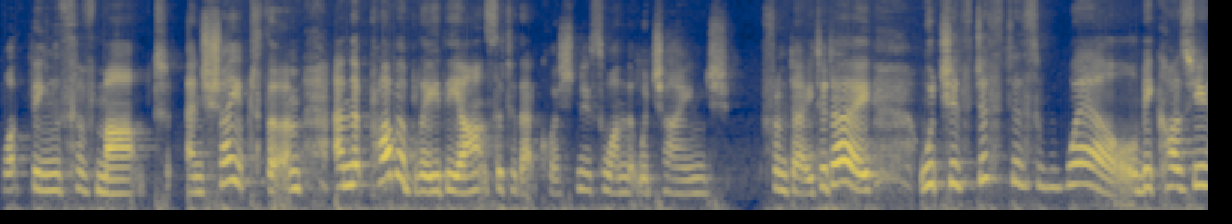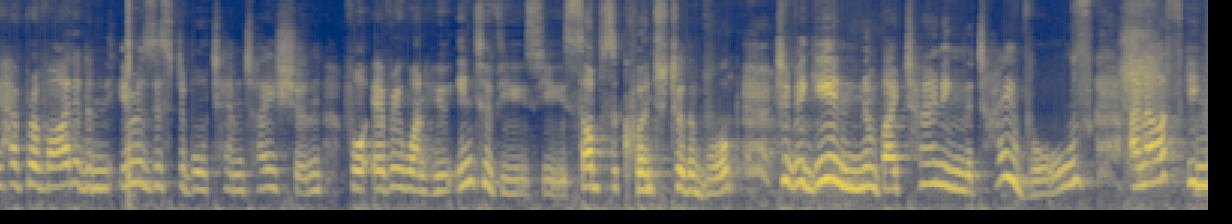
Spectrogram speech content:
what things have marked and shaped them, and that probably the answer to that question is one that would change from day to day, which is just as well because you have provided an irresistible temptation for everyone who interviews you subsequent to the book to begin by turning the tables and asking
